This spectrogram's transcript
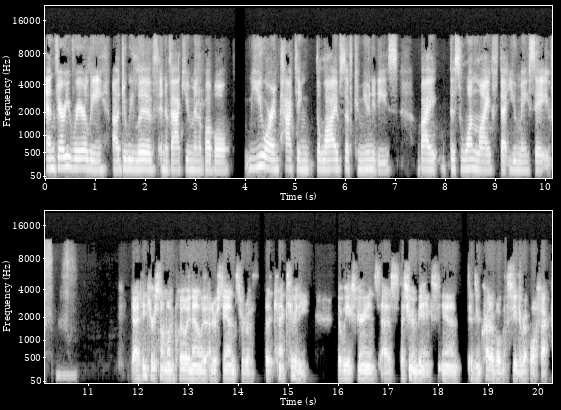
and very rarely uh, do we live in a vacuum in a bubble. You are impacting the lives of communities by this one life that you may save. Yeah, I think you're someone clearly, Natalie, that understands sort of the connectivity that we experience as, as human beings. And it's incredible to see the ripple effect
